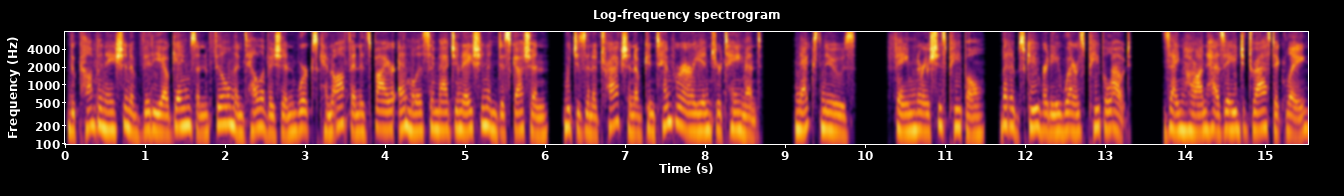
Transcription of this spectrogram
the combination of video games and film and television works can often inspire endless imagination and discussion, which is an attraction of contemporary entertainment. Next news. Fame nourishes people, but obscurity wears people out. Zhang Han has aged drastically,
